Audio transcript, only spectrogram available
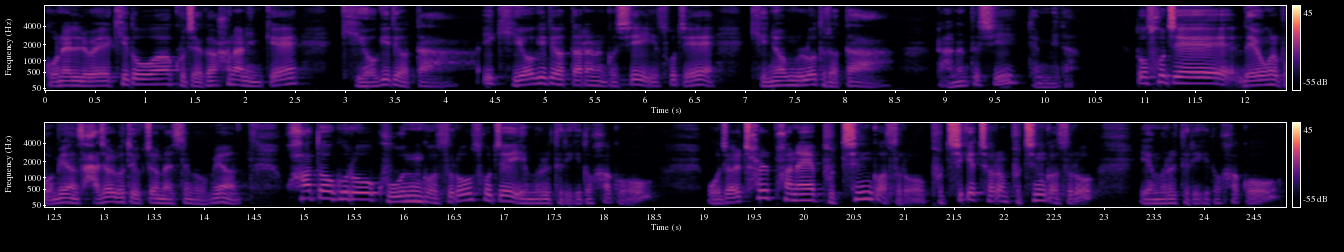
고넬료의 기도와 구제가 하나님께 기억이 되었다. 이 기억이 되었다라는 것이 이 소재의 기념물로 들었다라는 뜻이 됩니다. 또 소재의 내용을 보면 4절부터 6절 말씀을 보면 화덕으로 구운 것으로 소재의 예물을 드리기도 하고 5절 철판에 붙인 것으로 부치개처럼 붙인 것으로 예물을 드리기도 하고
